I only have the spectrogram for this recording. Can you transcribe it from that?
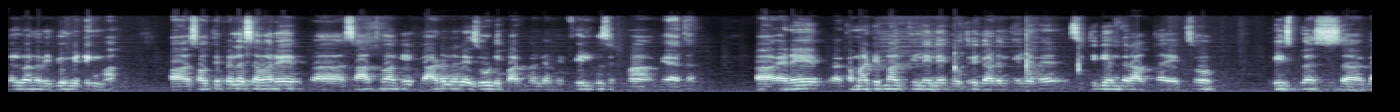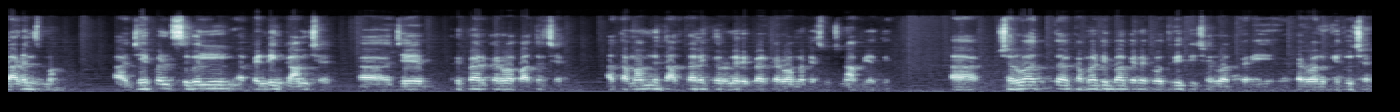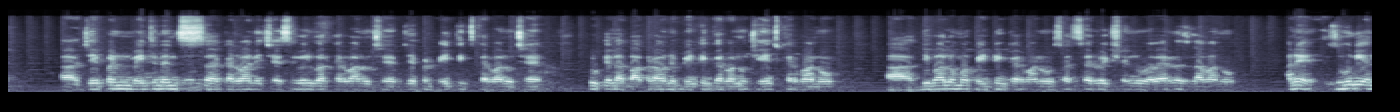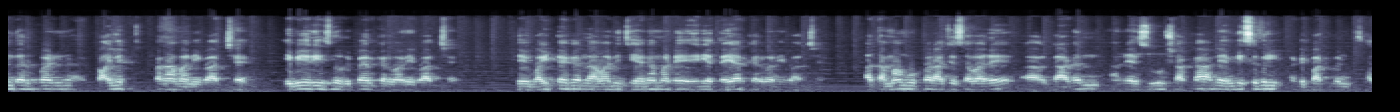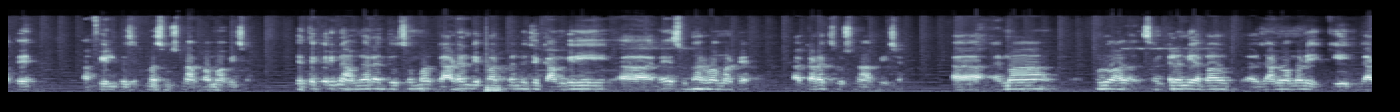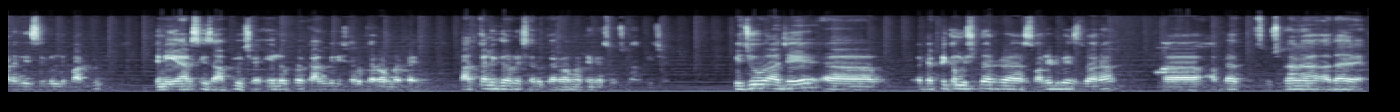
મંગળવારના રિવ્યુ મિટિંગમાં સૌથી પહેલા સવારે સાત વાગે ગાર્ડન અને ઝૂ ડિપાર્ટમેન્ટને અમે ફિલ્ડ વિઝિટમાં ગયા હતા. એને કમાટી બાગથી લઈને, ગોત્રી ગાર્ડનથી લઈને સિટીની અંદર આવતા એકસો ત્રીસ પ્લસ ગાર્ડન્સમાં જે પણ સિવિલ પેન્ડિંગ કામ છે જે રિપેર કરવા પાત્ર છે, આ તમામને તાત્કાલિક ધોરણે રિપેર કરવા માટે સૂચના આપી હતી. શરૂઆત કમાટી બાગ અને ગોત્રીથી શરૂઆત કરી, કરવાનું કીધું છે. જે પણ મેન્ટેનન્સ કરવાની છે સિવિલ વર્ક કરવાનું છે, જે પણ પેઇન્ટિંગ્સ કરવાનું છે, તૂટેલા બાકડાઓને પેઇન્ટિંગ કરવાનું ચેન્જ કરવાનું દિવાલોમાં પેઇન્ટિંગ કરવાનું સર્વેક્ષણનું અવેરનેસ લાવવાનું અને ઝૂની અંદર પણ ટોયલેટ બનાવવાની વાત છે એવિયરીઝનું રિપેર કરવાની વાત છે, જે વ્હાઇટ ટાઈગર લાવવાની છે, એના માટે એરિયા તૈયાર કરવાની વાત છે. આ તમામ ઉપર આજે સવારે ગાર્ડન અને ઝૂ શાખા અને એમની સિવિલ ડિપાર્ટમેન્ટ સાથે ફિલ્ડ વિઝિટમાં સૂચના આપવામાં આવી છે. જેથી કરીને આવનારા દિવસોમાં ગાર્ડન ડિપાર્ટમેન્ટની જે કામગીરી ને સુધારવા માટે કડક સૂચના આપી છે. એમાં થોડું સંકલનની અભાવ જાણવા મળી કે ગાર્ડનની સિવિલ ડિપાર્ટમેન્ટ જેને એઆરસીઝ આપ્યું છે, એ લોકોએ કામગીરી શરૂ કરવા માટે, તાત્કાલિક ધોરણે શરૂ કરવા માટે મેં સૂચના આપી છે. બીજું આજે ડેપ્ટી કમિશનર સોલિડ વેસ્ટ દ્વારા આપણા સૂચનાના આધારે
